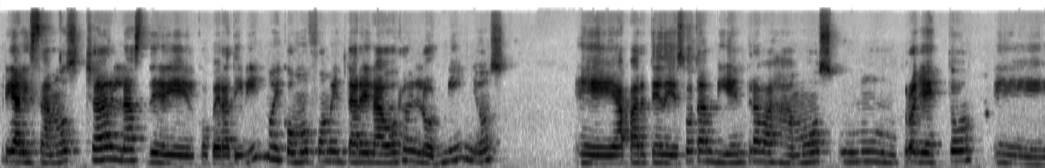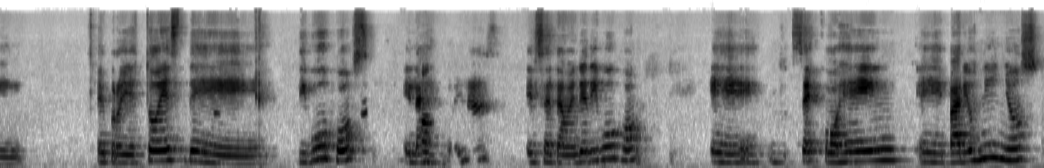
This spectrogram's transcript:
realizamos charlas del cooperativismo y cómo fomentar el ahorro en los niños. Eh, aparte de eso, también trabajamos un proyecto, eh, el proyecto es de dibujos en las escuelas, el certamen de dibujo. Eh, se escogen varios niños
